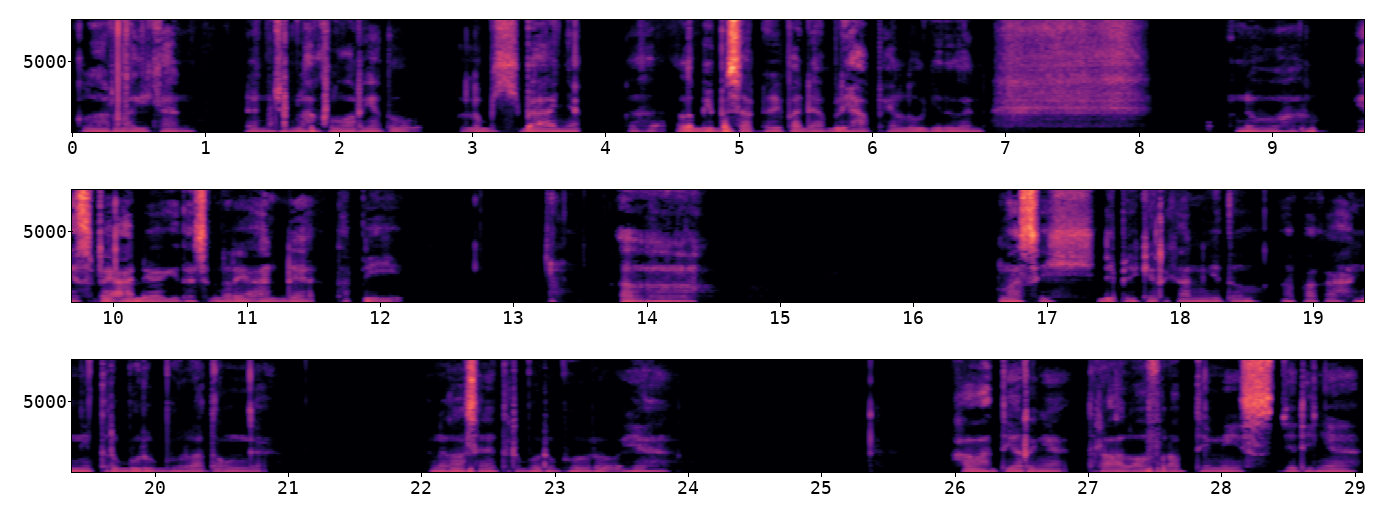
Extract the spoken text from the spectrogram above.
keluar lagi kan. Dan jumlah keluarnya tuh lebih banyak lebih besar daripada beli HP lu gitu kan. Aduh, ya sebenarnya ada gitu sebenarnya ada. Tapi uh, masih dipikirkan gitu apakah ini terburu-buru atau enggak karena kalau saya terburu-buru ya khawatirnya terlalu over optimis jadinya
